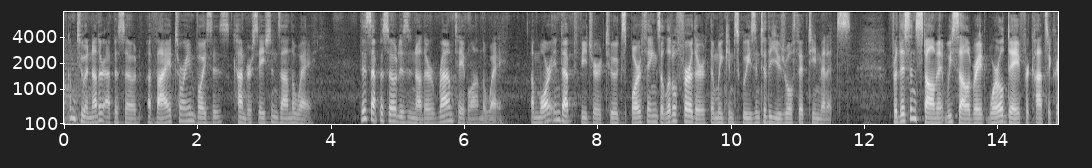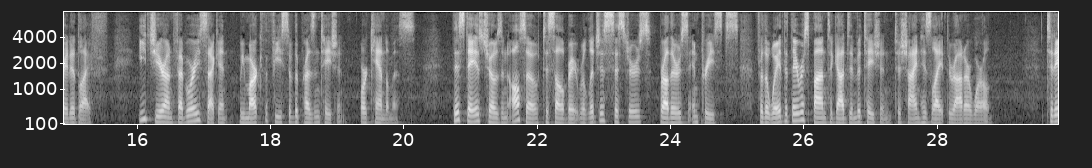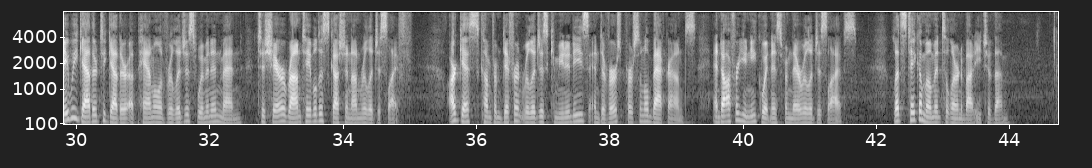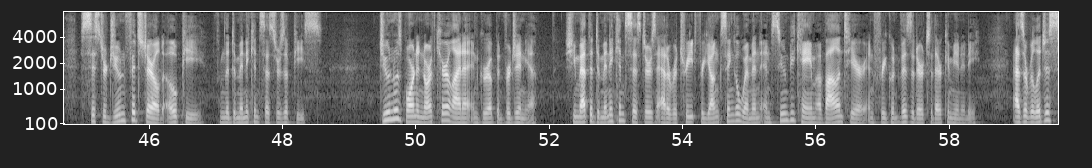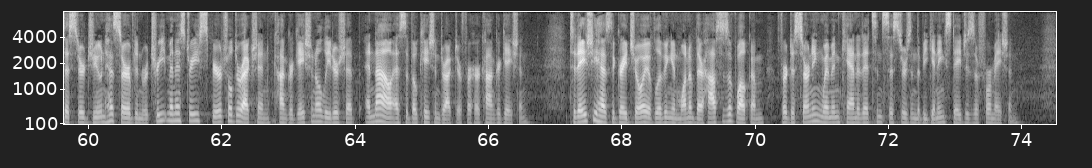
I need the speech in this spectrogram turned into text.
Welcome to another episode of Viatorian Voices Conversations on the Way. This episode is another Roundtable on the Way, a more in depth feature to explore things a little further than we can squeeze into the usual 15 minutes. For this installment, we celebrate World Day for Consecrated Life. Each year on February 2nd, we mark the Feast of the Presentation, or Candlemas. This day is chosen also to celebrate religious sisters, brothers, and priests for the way that they respond to God's invitation to shine His light throughout our world. Today we gathered together a panel of religious women and men to share a roundtable discussion on religious life. Our guests come from different religious communities and diverse personal backgrounds and offer unique witness from their religious lives. Let's take a moment to learn about each of them. Sister June Fitzgerald, OP, from the Dominican Sisters of Peace. June was born in North Carolina and grew up in Virginia. She met the Dominican sisters at a retreat for young single women and soon became a volunteer and frequent visitor to their community. As a religious sister, June has served in retreat ministry, spiritual direction, congregational leadership, and now as the vocation director for her congregation. Today, she has the great joy of living in one of their houses of welcome for discerning women candidates and sisters in the beginning stages of formation.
